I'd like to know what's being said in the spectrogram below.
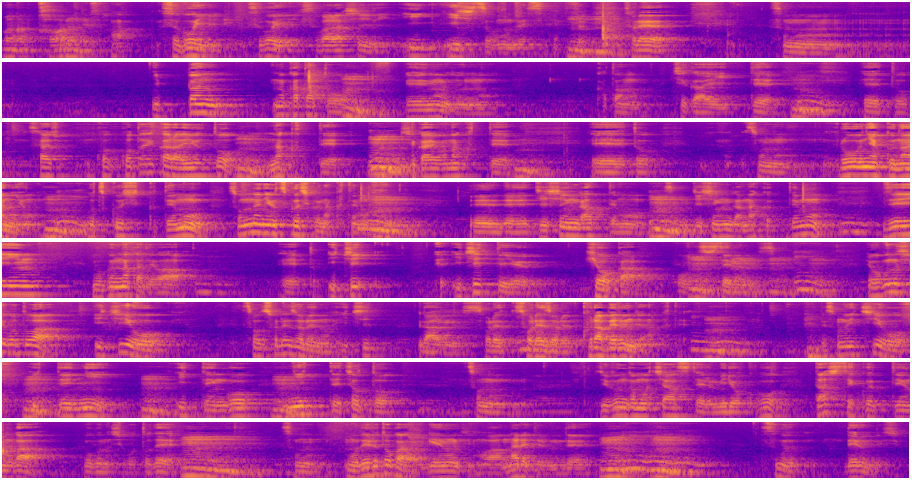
はなんか変わるんですか、あすごいすごい素晴らしいいい質問ですね、うんうん。それその一般の方とうん。芸能人の方の違いって、うんえー、と最初こ答えから言うと、うん。なくて、うん。違いはなくて、うん。えー、とその老若男女、ん。美しくてもそんなに美しくなくても、えーで自信があっても、うん。自信がなくっても、うん。全員僕の中では、えー、と 1, え1っていう評価をしてるんですよ、うん。で僕の仕事は1をそうそれぞれの1があるんです。それそれぞれ比べるんじゃなくて、うん。でその1を1.2、うん。1.5、うん。2ってちょっとその自分が持ち合わせている魅力を出していくっていうのが僕の仕事で、うん。そのモデルとか芸能人は慣れてるんでうん。うんすぐ出るんですよ。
